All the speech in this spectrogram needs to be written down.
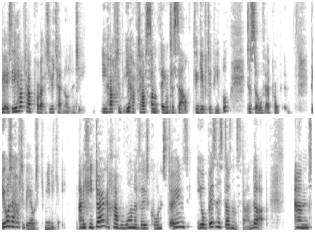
Okay, so you have to have product, your technology. You have to you have to have something to sell to give to people to solve their problem. But you also have to be able to communicate. And if you don't have one of those cornerstones, your business doesn't stand up. And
